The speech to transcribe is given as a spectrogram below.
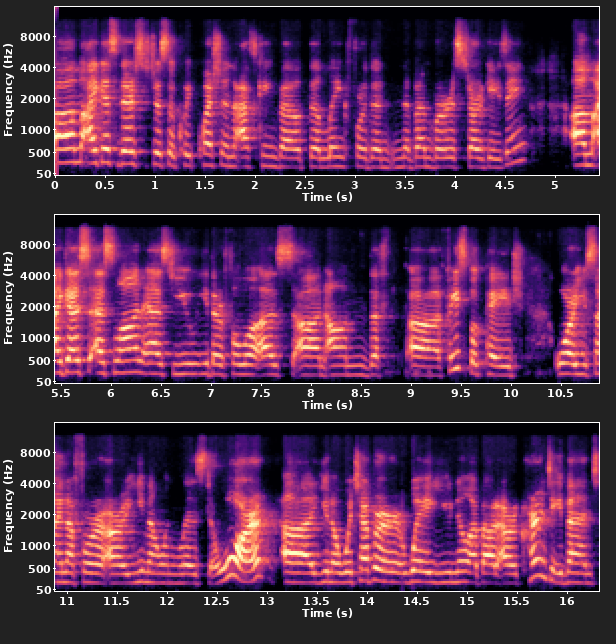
Um, I guess there's just a quick question asking about the link for the November stargazing. Um, I guess as long as you either follow us on, on the uh, Facebook page or you sign up for our emailing list or, uh, you know, whichever way you know about our current event,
